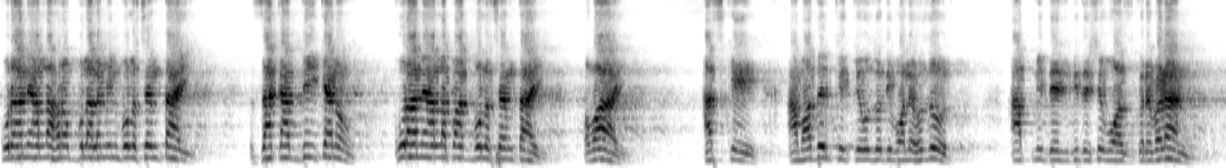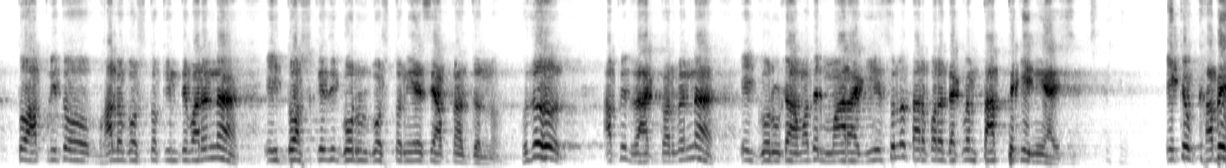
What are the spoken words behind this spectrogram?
কোরআনে আল্লাহ রব্বুল আলমিন বলেছেন তাই। জাকাত দিই কেন? কোরআনে আল্লাহ পাক বলেছেন তাই। ও ভাই, আজকে আমাদেরকে কেউ যদি বলে, হুজুর আপনি দেশ বিদেশে ওয়াজ করে বেড়ান, তো আপনি তো ভালো গোস্ত কিনতে পারেন না। এই দশ কেজি গরুর গোস্ত নিয়েছি আপনার জন্য। হুজুর, আপনি রাগ করবেন না, এই গরুটা আমাদের মারা গিয়েছিল, তারপরে দেখলাম তার থেকেই নিয়ে আসি এ কেউ খাবে?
